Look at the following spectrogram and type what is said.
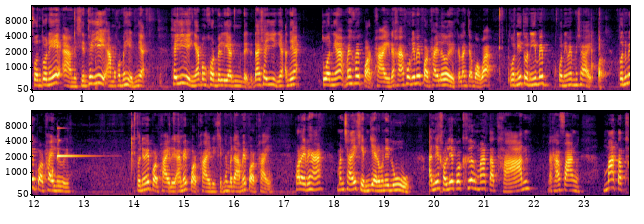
ส่วนตัวนี้อ่าในเข็มเช่ยี่อ่าบางคนไม่เห็นเนี่ย เช่ยี่อย่างเงี้ยบางคนไปเรียนได้เช่ยี่อย่างเงี้ยอันเนี้ยตัวเนี้ยไม่ค่อยปลอดภัยนะคะ พวกนี้ไม่ปลอดภัยเลยกำลังจะบอกว่า ตัวนี้ตัวนี้ไม่ตัวนี้ไม่ไม่ใช่ ตัวนี้ไม่ปลอดภัยเลย ตัวนี้ไม่ปลอดภัยเลยไอันไม่ปลอดภัยเนี่ยเข็มธรรมดาไม่ปลอดภัย เพราะอะไรไหมคะมันใช้เข็มแย่ลงมาในรูอันนี้เขาเรียกว่าเครื่องมาตรฐานนะคะ ฟังมาตรฐ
